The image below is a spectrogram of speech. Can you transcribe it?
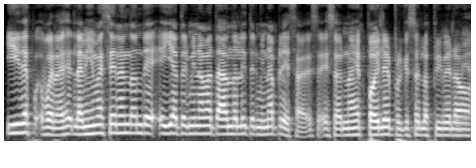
Y después, bueno, es la misma escena en donde ella termina matándole y termina presa. Es- Eso no es spoiler porque son los primeros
